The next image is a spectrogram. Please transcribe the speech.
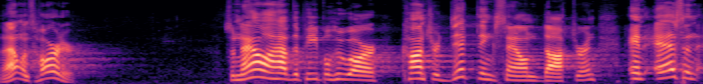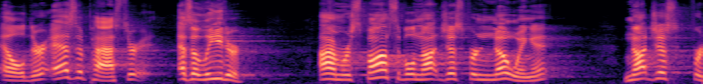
Now, that one's harder. So now I have the people who are contradicting sound doctrine, and as an elder, as a pastor, as a leader, I'm responsible not just for knowing it, not just for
